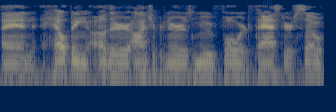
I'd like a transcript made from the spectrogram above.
and helping other entrepreneurs move forward faster. So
